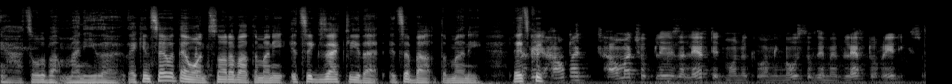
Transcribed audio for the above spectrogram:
Yeah, it's all about money, though. They can say what they want. It's not about the money. It's exactly that. It's about the money. Let's quick. How much? How much of players are left at Monaco? I mean, most of them have left already. So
